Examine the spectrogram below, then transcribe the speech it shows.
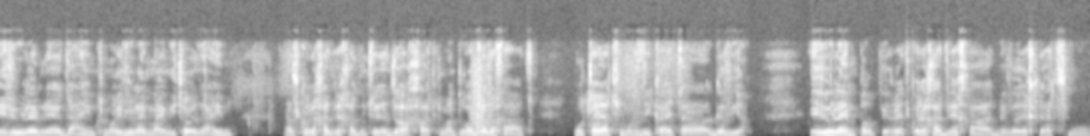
הביאו להם לידיים, כלומר הביאו להם מים ליטול ידיים, אז כל אחד ואחד נוטל ידו אחת, כלומר תורת יד אחת אותה יד שמחזיקה את הגביע. הביאו להם פרפרת, כל אחד ואחד מברך לעצמו.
